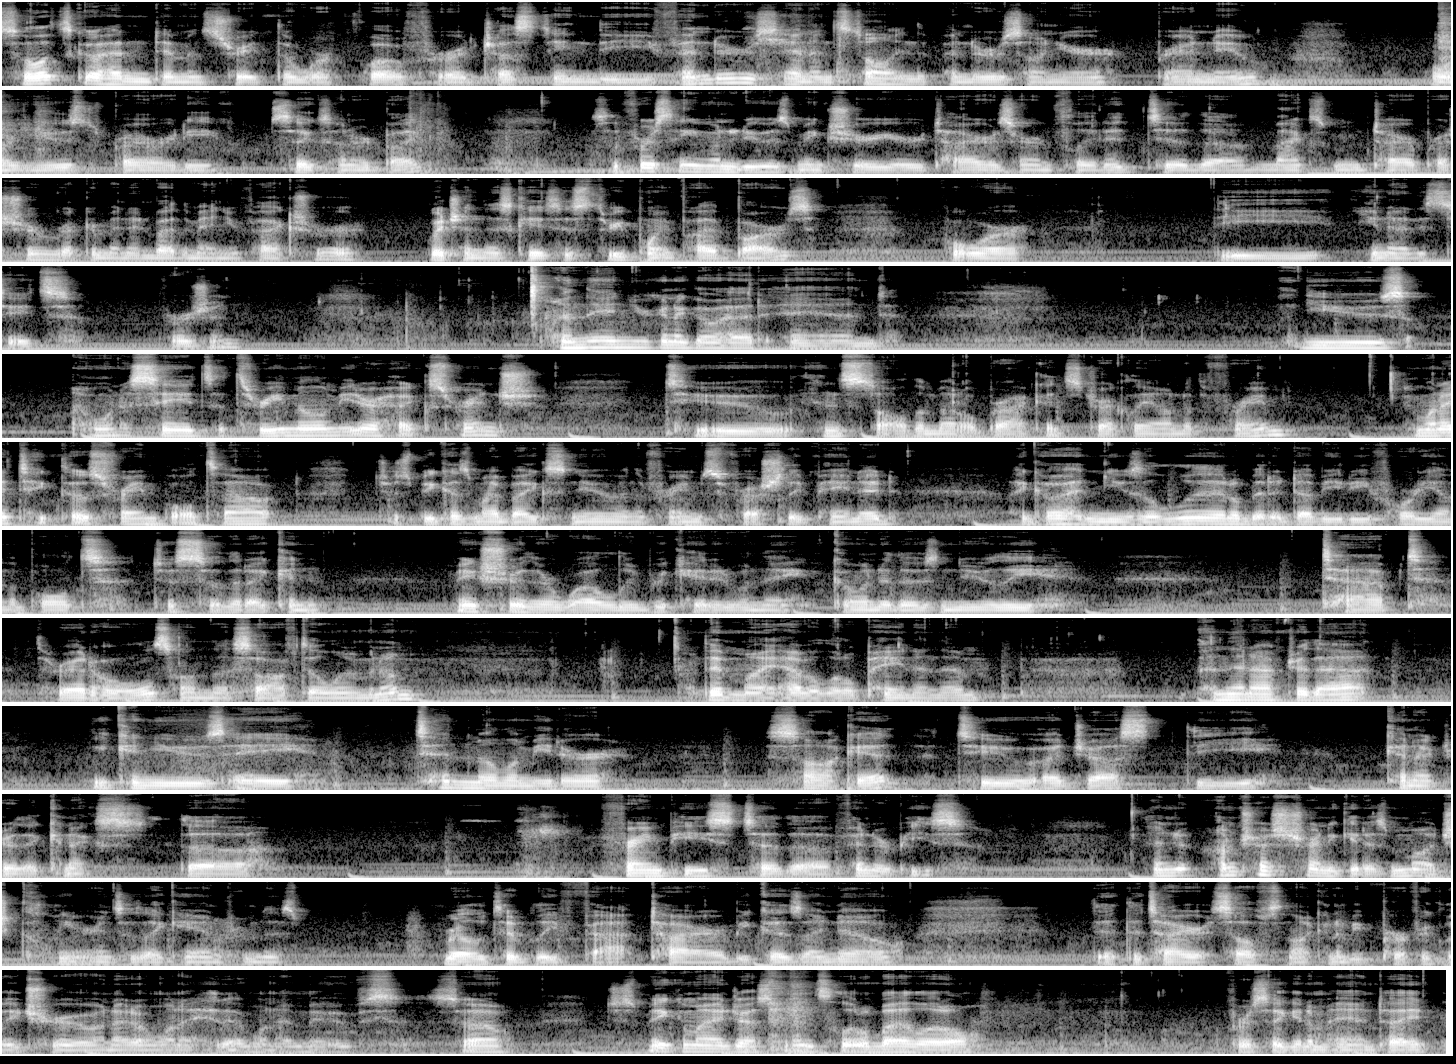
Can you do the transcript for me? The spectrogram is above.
So let's go ahead and demonstrate the workflow for adjusting the fenders and installing the fenders on your brand new or used Priority 600 bike. So the first thing you want to do is make sure your tires are inflated to the maximum tire pressure recommended by the manufacturer, which in this case is 3.5 bars for the United States version. And then you're going to go ahead and use I want to say it's a 3 millimeter hex wrench to install the metal brackets directly onto the frame. And when I take those frame bolts out, just because my bike's new and the frame's freshly painted, I go ahead and use a little bit of WD-40 on the bolts just so that I can make sure they're well lubricated when they go into those newly tapped thread holes on the soft aluminum that might have a little pain in them. And then after that, we can use a 10 millimeter socket to adjust the connector that connects the frame piece to the fender piece. And I'm just trying to get as much clearance as I can from this relatively fat tire because I know that the tire itself is not going to be perfectly true and I don't want to hit it when it moves. So just making my adjustments little by little. First I get them hand tight,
